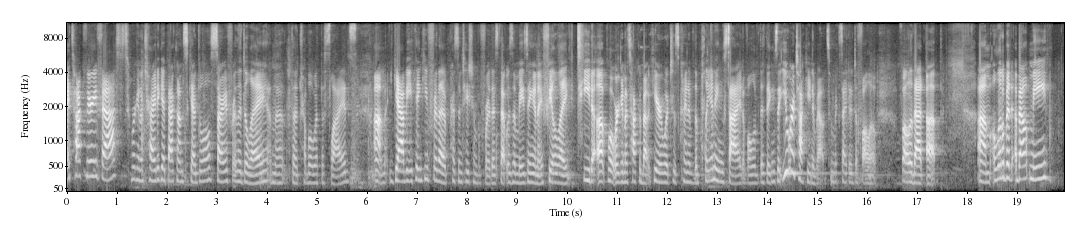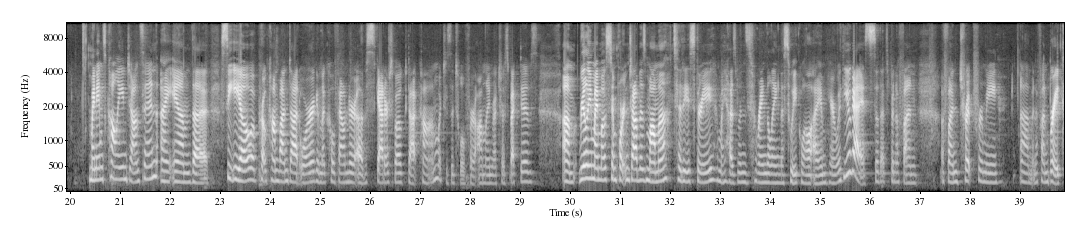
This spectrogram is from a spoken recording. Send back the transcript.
I talk very fast. We're going to try to get back on schedule. Sorry for the delay and the, the trouble with the slides. Um, Gabby, thank you for the presentation before this. That was amazing, and I feel like teed up what we're going to talk about here, which is kind of the planning side of all of the things that you were talking about. So I'm excited to follow, follow that up. Um, a little bit about me. My name is Colleen Johnson. I am the CEO of prokanban.org and the co-founder of scatterspoke.com, which is a tool for online retrospectives. Um, really, my most important job is mama to these three. My husband's wrangling this week while I am here with you guys. So that's been a fun, a fun trip for me um, and a fun break.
